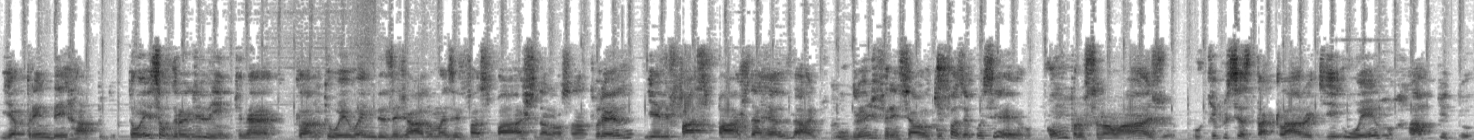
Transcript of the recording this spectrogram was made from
e aprender rápido. Então esse é o grande link, né? Claro que o erro é indesejado, mas ele faz parte da nossa natureza e ele faz parte da realidade. O grande diferencial é o que fazer com esse erro. Como profissional ágil, o que precisa estar claro é que o erro rápido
